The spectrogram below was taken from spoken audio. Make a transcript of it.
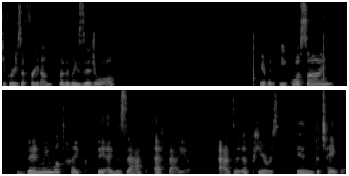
degrees of freedom for the residual. We have an equal sign. Then we will type the exact F value as it appears in the table.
